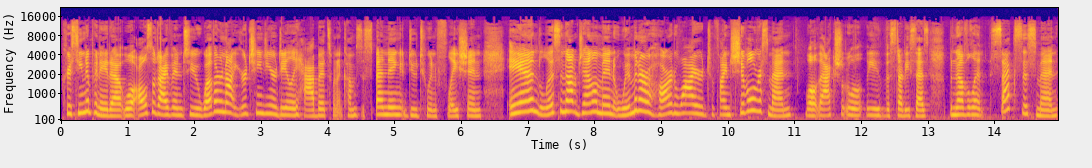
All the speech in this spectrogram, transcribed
Christina Pineda. We'll also dive into whether or not you're changing your daily habits when it comes to spending due to inflation. And listen up, gentlemen, women are hardwired to find chivalrous men, well, actually, the study says benevolent, sexist men,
